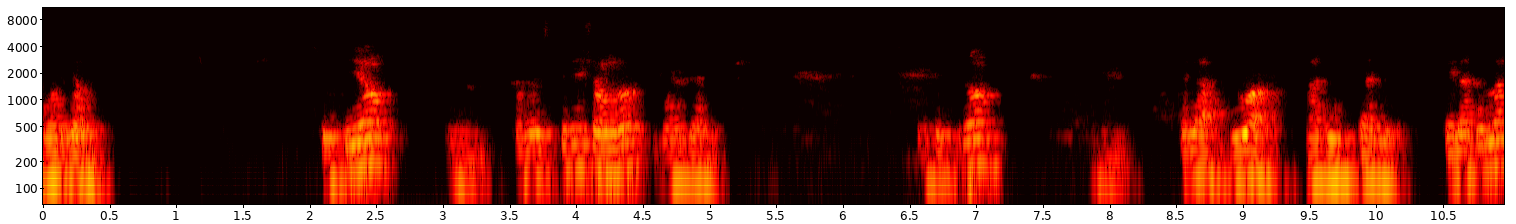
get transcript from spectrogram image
বর্জন। তৃতীয় কোনো স্ত্রী সঙ্গ উম, খেলা জুয়া আদি ইত্যাদি খেলাধুলা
